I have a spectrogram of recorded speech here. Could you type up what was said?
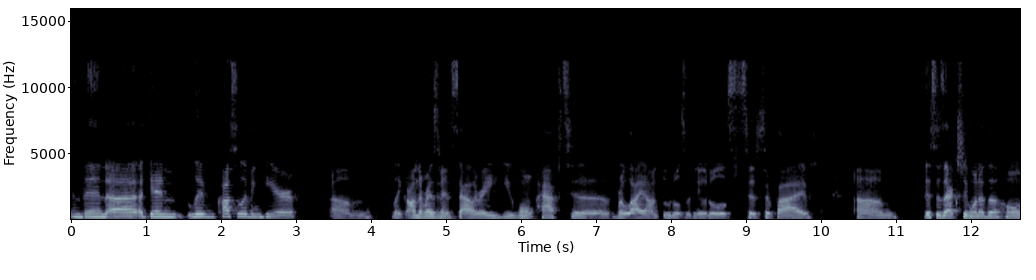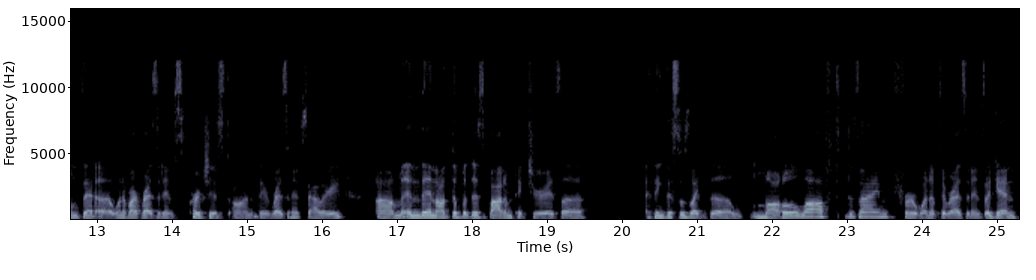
And then uh, again, live cost of living here, um, like on the resident salary, you won't have to rely on oodles and noodles to survive. Um, this is actually one of the homes that uh, one of our residents purchased on their resident salary. Um, and then on the but this bottom picture is a I think this was like the model loft design for one of the residents, again,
